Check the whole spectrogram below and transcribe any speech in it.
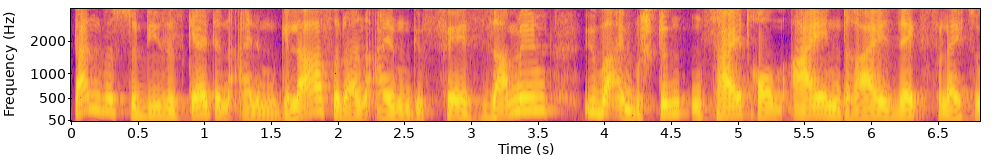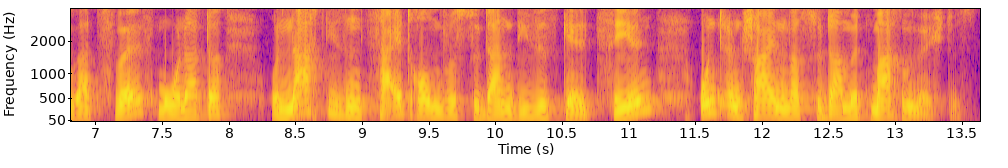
dann wirst du dieses Geld in einem Glas oder in einem Gefäß sammeln über einen bestimmten Zeitraum, ein, drei, sechs, vielleicht sogar zwölf Monate. Und nach diesem Zeitraum wirst du dann dieses Geld zählen und entscheiden, was du damit machen möchtest.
